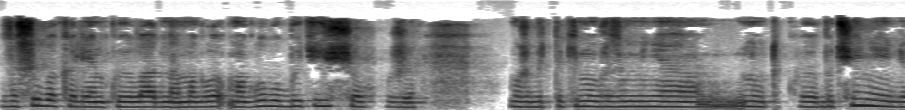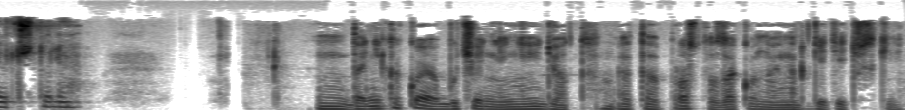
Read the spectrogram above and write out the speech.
зашила коленку, и ладно, могло, могло бы быть еще хуже. Может быть, таким образом у меня, ну, такое обучение идет, что ли? Да никакое обучение не идет. Это просто закон энергетический.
